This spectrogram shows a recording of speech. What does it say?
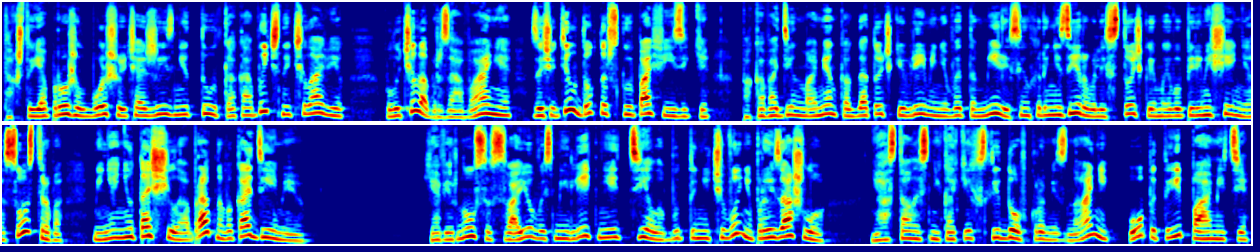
Так что я прожил большую часть жизни тут, как обычный человек, получил образование, защитил докторскую по физике, пока в один момент, когда точки времени в этом мире синхронизировались с точкой моего перемещения с острова, меня не утащило обратно в академию. Я вернулся в свое восьмилетнее тело, будто ничего не произошло. Не осталось никаких следов, кроме знаний, опыта и памяти.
